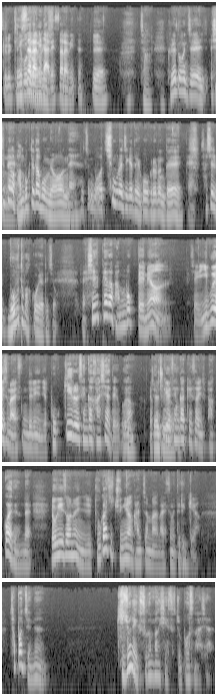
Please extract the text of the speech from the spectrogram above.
그렇게 윗사람이든 해보도록 아랫사람이든. 예. 자, 그래도 이제 실패가 네. 반복되다 보면 네. 좀뭐 침울해지게 되고 그러는데 네. 사실 뭐부터 바꿔야 되죠? 네, 실패가 반복되면 이제 2부에서 말씀드린 이제 복귀를 생각하셔야 되고요. 음, 복귀를. 생각해서 이제 바꿔야 되는데 여기서는 이제 두 가지 중요한 관점만 말씀을 드릴게요. 첫 번째는 기존의 익숙한 방식에서 좀 벗어나셔야 돼요.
